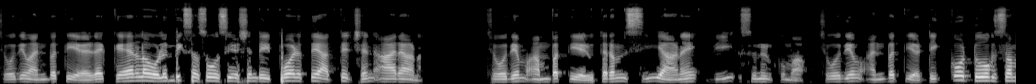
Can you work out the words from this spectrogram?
ചോദ്യം അൻപത്തിയേഴ്. കേരള ഒളിമ്പിക്സ് അസോസിയേഷന്റെ ഇപ്പോഴത്തെ അധ്യക്ഷൻ ആരാണ്? ചോദ്യം അമ്പത്തിയേഴ് ഉത്തരം സി ആണ് വി സുനിൽകുമാർ. ചോദ്യം അൻപത്തിയെട്ട്. ഇക്കോ ടൂറിസം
